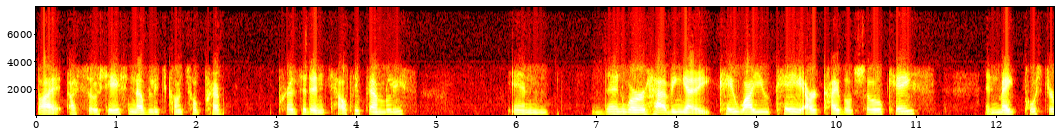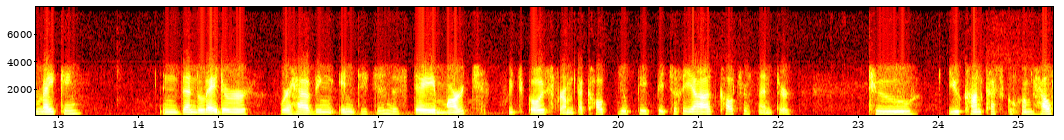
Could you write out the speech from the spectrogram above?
by Association of Leeds Council Pre- Presidents Healthy Families. And then we're having a KYUK archival showcase and make poster making. And then later we're having Indigenous Day March, which goes from the Yupiit Piciryarait Culture Center to Yukon Kuskokwim Health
